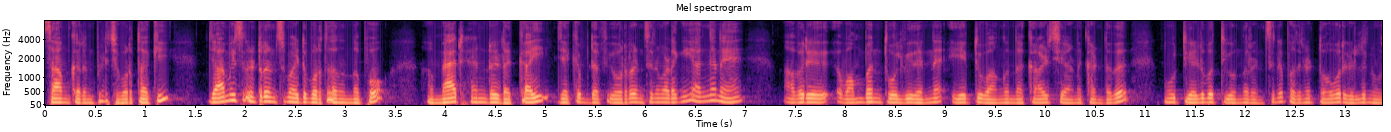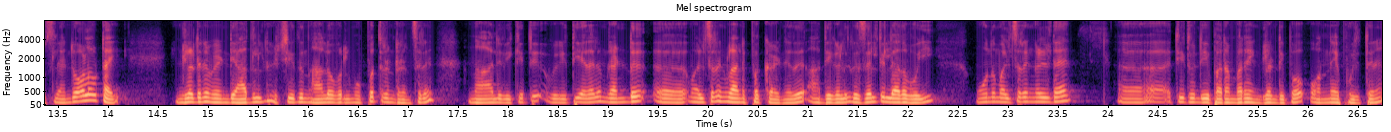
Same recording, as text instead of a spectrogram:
സാം കരൺ പിടിച്ച് പുറത്താക്കി. ജാമീസ് റൺസുമായിട്ട് പുറത്തു നിന്നപ്പോൾ മാറ്റ് ഹെൻറി ഡക്കായി ജേക്കബ് ഡഫി ഒരു റൺസിന് മടങ്ങി അങ്ങനെ അവർ വമ്പൻ തോൽവി തന്നെ ഏറ്റുവാങ്ങുന്ന കാഴ്ചയാണ് കണ്ടത്. നൂറ്റി എഴുപത്തി ഒന്ന് റൺസിന് പതിനെട്ട് ഓവറുകളിൽ ന്യൂസിലാൻഡ് ഓൾ ഔട്ടായി ഇംഗ്ലണ്ടിന് വേണ്ടി ആദിൽ റഷീദ് നാല് ഓവറിൽ മുപ്പത്തിരണ്ട് റൺസിന് നാല് വിക്കറ്റ് വീഴ്ത്തി. ഏതായാലും രണ്ട് മത്സരങ്ങളാണ് ഇപ്പോൾ കഴിഞ്ഞത്. ആദ്യ റിസൾട്ട് ഇല്ലാതെ പോയി. മൂന്ന് മത്സരങ്ങളുടെ ടി ട്വന്റി പരമ്പര ഇംഗ്ലണ്ട് ഇപ്പോൾ ഒന്നേ പൂജ്യത്തിന്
